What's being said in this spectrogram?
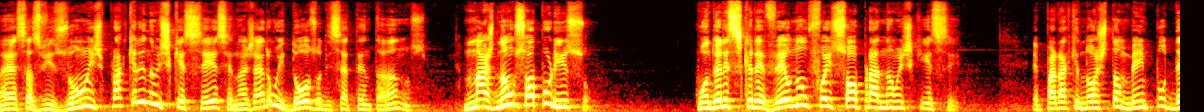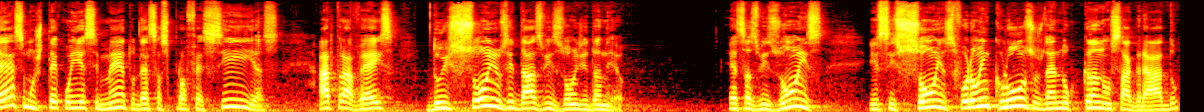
É? Essas visões, para que ele não esquecesse, não é? já era um idoso de 70 anos. Mas não só por isso. Quando ele escreveu, não foi só para não esquecer. É para que nós também pudéssemos ter conhecimento dessas profecias através dos sonhos e das visões de Daniel. Essas visões, esses sonhos foram inclusos né, no cânon sagrado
